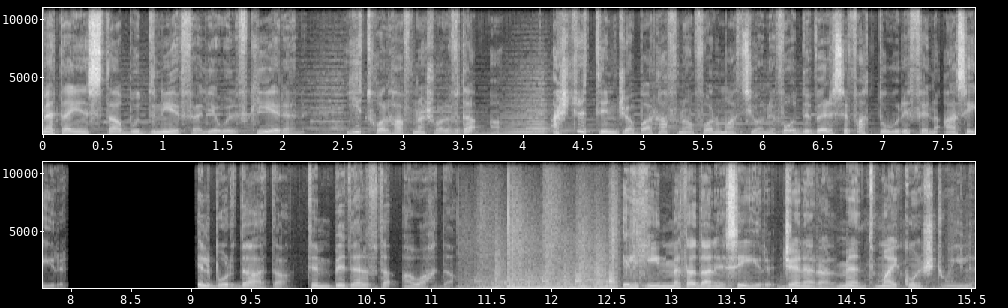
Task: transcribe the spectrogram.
Meta jinstabu d-dniefel jew il-fkieren, Jidħol ħafna xogħol f'daqqa, għax trid tinġabar ħafna informazzjoni fuq diversi fatturi f'ħin qasir. Il-burdata tinbidel f'daqqa waħda. Il-ħin meta dan isir ġeneralment ma jkunx twil.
